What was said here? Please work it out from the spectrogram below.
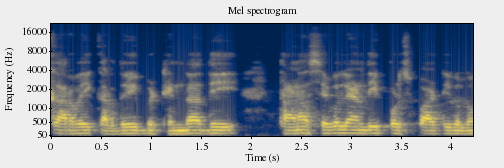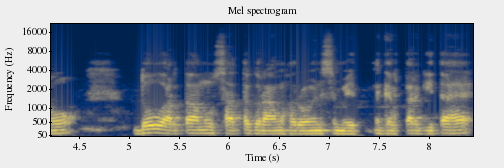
ਕਾਰਵਾਈ ਕਰਦੇ ਹੋਏ ਬਠਿੰਡਾ ਦੇ ਥਾਣਾ ਸਿਵਲ ਲਾਈਨ ਦੀ ਪੁਲਿਸ ਪਾਰਟੀ ਵੱਲੋਂ ਦੋ ਔਰਤਾਂ ਨੂੰ 7 ਗ੍ਰਾਮ ਹੈਰੋਇਨ ਸਮੇਤ ਗ੍ਰਿਫਤਾਰ ਕੀਤਾ ਹੈ।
